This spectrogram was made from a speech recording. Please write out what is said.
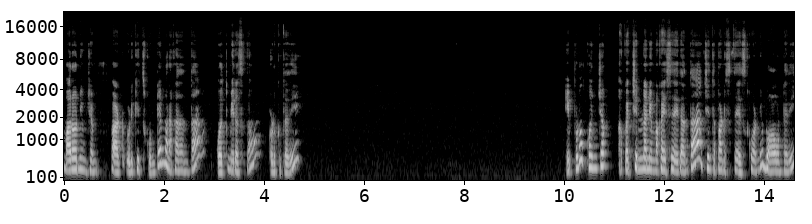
మరో నిమిషం పాటు ఉడికించుకుంటే మనకు అదంతా కొత్తిమీర సతం ఉడుకుతుంది. ఇప్పుడు కొంచెం ఒక చిన్న నిమ్మకాయ ఇదంతా చింతపండు వేసుకోండి బాగుంటుంది.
